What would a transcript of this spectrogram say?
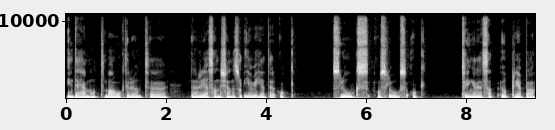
inte hemåt, bara åkte runt. Eh, den resan det kändes som evigheter. Och slogs och slogs och tvingades att upprepa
